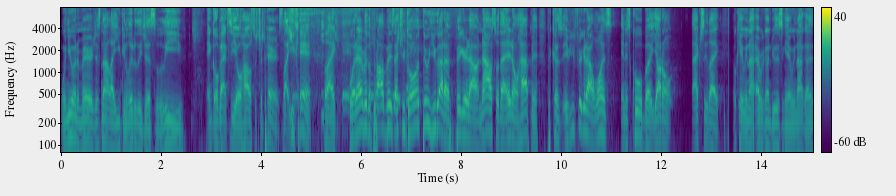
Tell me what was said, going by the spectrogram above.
when you're in a marriage, it's not like you can literally just leave and go back to your house with your parents. Like you can't. Like whatever the problem is that you're going through, you gotta figure it out now so that it don't happen. Because if you figure it out once and it's cool, but y'all don't actually like, okay, we're not ever gonna do this again. We're not gonna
